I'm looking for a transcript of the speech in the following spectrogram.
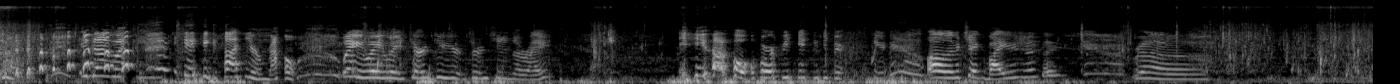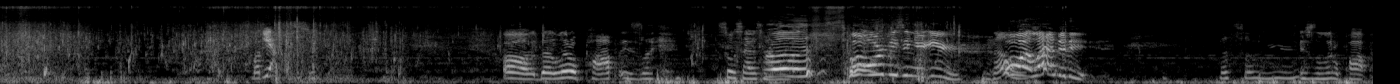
you got what? you got in your mouth. Wait, wait, wait. Turn to your turn to the right. you have a Orbeez in your ear. Oh, let me check my ears real quick. Bro. Yes. Oh, the little pop is like so satisfying. Bro, this is so Put Orbeez in your ear. No. Oh, I landed it. That's so weird. It's the little pop.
